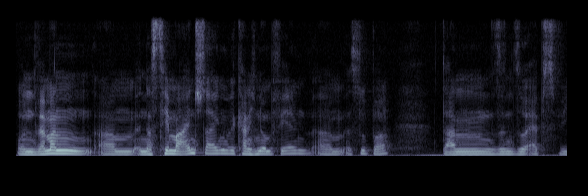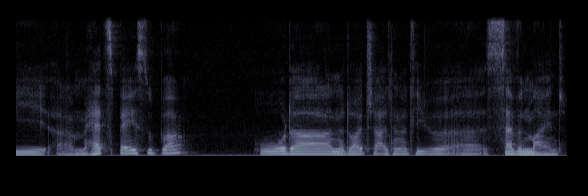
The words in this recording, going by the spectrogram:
Und wenn man ähm, in das Thema einsteigen will, kann ich nur empfehlen, ähm, ist super. Dann sind so Apps wie ähm, Headspace super oder eine deutsche Alternative, äh, Seven Mind.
